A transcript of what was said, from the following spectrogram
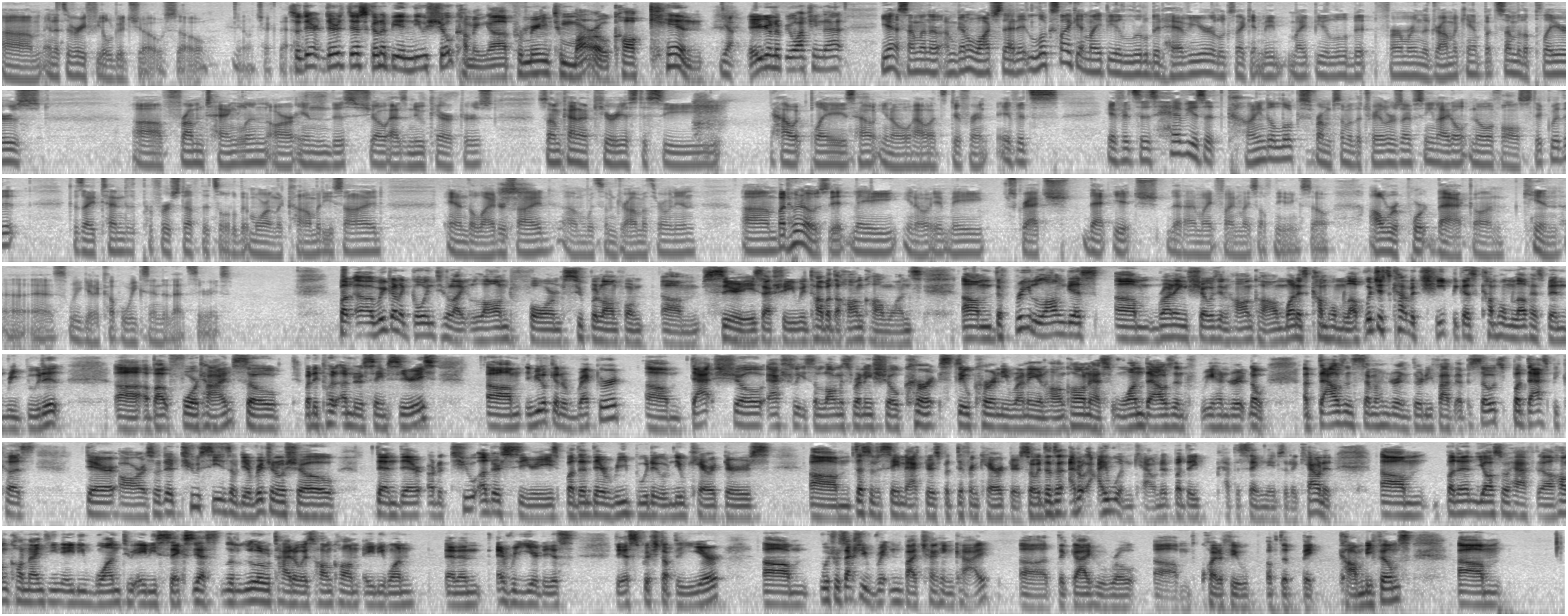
um, and it's a very feel good show. So you know, check that. So out. there, there's there's going to be a new show coming, uh, premiering tomorrow called Kin. Yeah. Are you going to be watching that? Yes, I'm gonna I'm gonna watch that. It looks like it might be a little bit heavier. It looks like it may, might be a little bit firmer in the drama camp. But some of the players uh, from Tanglin are in this show as new characters, so I'm kind of curious to see how it plays, how you know how it's different. If it's if it's as heavy as it kind of looks from some of the trailers I've seen, I don't know if I'll stick with it because I tend to prefer stuff that's a little bit more on the comedy side and the lighter side um, with some drama thrown in. Um, but who knows? It may, you know, it may scratch that itch that I might find myself needing. So I'll report back on Kin uh, as we get a couple weeks into that series. But uh, we're gonna go into like long form, super long form um, series. Actually, we talk about the Hong Kong ones. Um, the three longest um, running shows in Hong Kong. One is Come Home Love, which is kind of a cheat because Come Home Love has been rebooted uh, about four times. So, but they put it under the same series. Um, if you look at a record, um, that show actually is the longest running show still currently running in Hong Kong. It has 1,300 no 1,735 episodes, but that's because there are so there are two seasons of the original show. Then there are the two other series, but then they're rebooted with new characters Um, just with the same actors but different characters. So it doesn't. I don't. I wouldn't count it, but they have the same names, so they count it. Um, but then you also have uh, Hong Kong 1981 to 86. Yes, the little title is Hong Kong 81, and then every year they just they just switched up the year, um, which was actually written by Cheng Hing Kai, uh, the guy who wrote um, quite a few of the big comedy films. Um,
